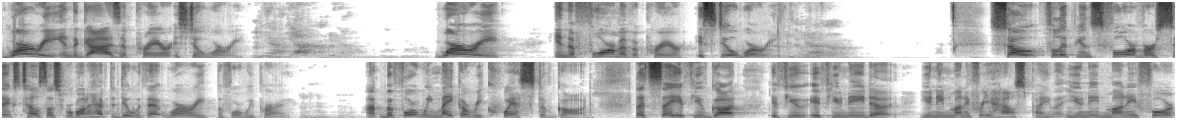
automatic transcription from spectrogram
Worry in the guise of prayer is still worry. Worry in the form of a prayer is still worry. So, Philippians 4, verse 6 tells us we're going to have to deal with that worry before we pray, uh, before we make a request of God. Let's say if you've got, if you, if you need a, you need money for your house payment, you need money for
